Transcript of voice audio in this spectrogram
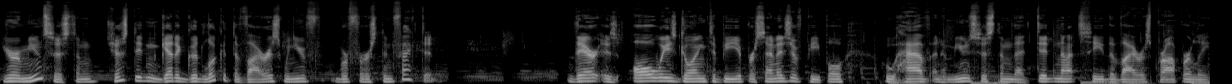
your immune system just didn't get a good look at the virus when you f- were first infected. there is always going to be a percentage of people who have an immune system that did not see the virus properly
